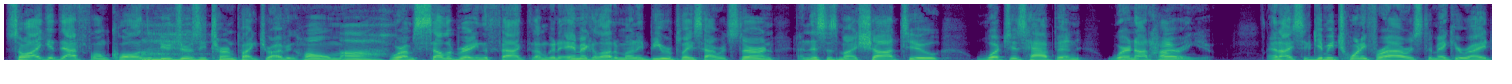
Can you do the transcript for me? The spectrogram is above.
So I get that phone call on the New ah. Jersey Turnpike driving home, ah. where I'm celebrating the fact that I'm going to A, make a lot of money, B, replace Howard Stern, and this is my shot to what just happened. We're not hiring you. And I said, give me 24 hours to make it right.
